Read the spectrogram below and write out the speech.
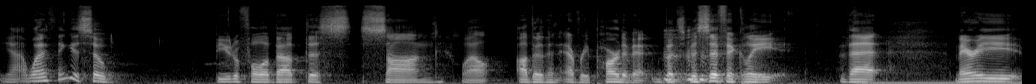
Yeah, what I think is so beautiful about this song, well, other than every part of it, but specifically that Mary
